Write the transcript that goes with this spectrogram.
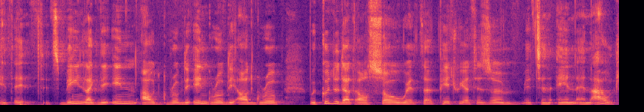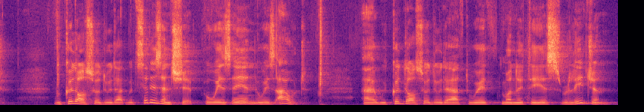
it, it, it's been like the in out group, the in group, the out group. We could do that also with uh, patriotism, it's an in and out. We could also do that with citizenship, who is in, who is out. Uh, we could also do that with monotheist religion,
